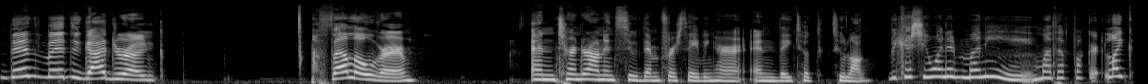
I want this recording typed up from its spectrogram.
This bitch got drunk, fell over, and turned around and sued them for saving her, and they took too long. Because she wanted money. Motherfucker. Like,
